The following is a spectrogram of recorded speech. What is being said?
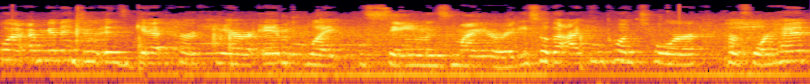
what I'm gonna do is get her hair in like the same as mine already, so that I can contour her forehead.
